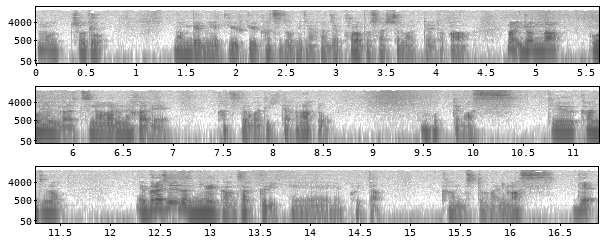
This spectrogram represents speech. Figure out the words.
もちょうど南米に野球普及活動みたいな感じでコラボさせてもらったりとか、まあ、いろんなご縁がつながる中で活動ができたかなと思ってます。という感じの、えブラジルでの2年間ざっくり、えー、こういった感じとなります。で、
